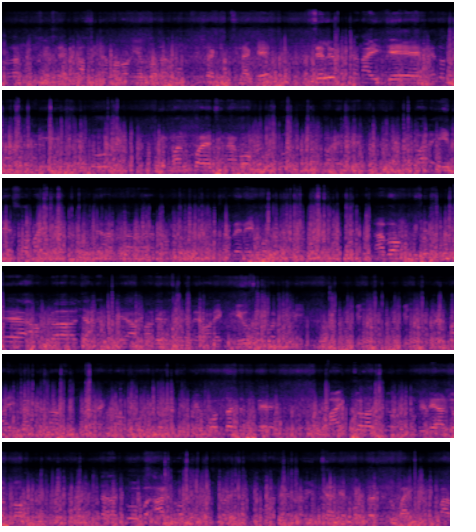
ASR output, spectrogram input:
প্রধানমন্ত্রী শেখ হাসিনা, মাননীয় প্রধানমন্ত্রী শেখ হাসিনাকে। সেলিউট জানাই যে এত তাড়াতাড়ি সেতু নির্মাণ করেছেন এবং করেছেন। এবার এই যে সবাই যারা যারা যাবেন এই সেতু এবং বিশেষ করে আমরা জানেন যে আমাদের চ্যানেলে অনেক নিউজ পেপার করি বিশেষ করে বাইকার যারা তারা একটা অনুরোধ করেছে যে পদ্মা সেতুতে বাইক চলাচলের অনুমতি দেওয়ার জন্য তারা খুব আগ্রহ প্রকাশ করেছেন তাদের ইচ্ছা যে পদ্মা সেতু বাইক নিয়ে পার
